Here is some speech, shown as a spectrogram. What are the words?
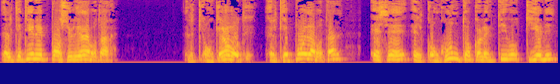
el que tiene posibilidad de votar, el que, aunque no vote, el que pueda votar, ese, el conjunto colectivo tiene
